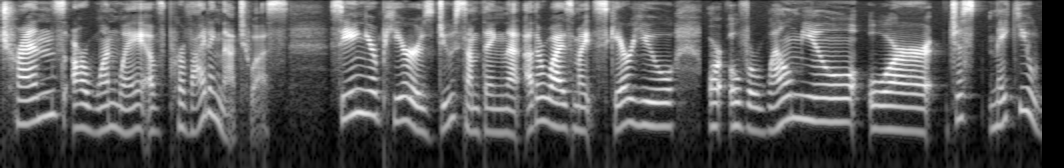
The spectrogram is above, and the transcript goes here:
trends are one way of providing that to us. Seeing your peers do something that otherwise might scare you or overwhelm you or just make you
